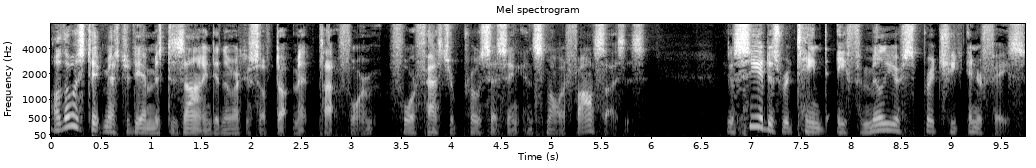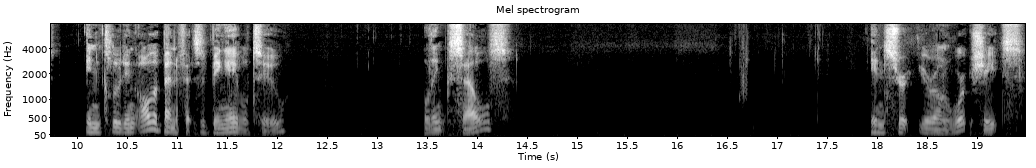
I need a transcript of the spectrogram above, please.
Although Estate Master DM is designed in the Microsoft .NET platform for faster processing and smaller file sizes, you'll see it has retained a familiar spreadsheet interface, including all the benefits of being able to link cells, insert your own worksheets,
